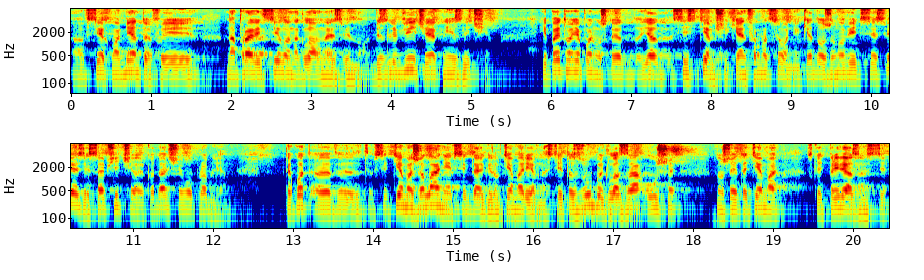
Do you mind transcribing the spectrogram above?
э, всех моментов и направить силы на главное звено. Без любви человек неизлечим. И поэтому я понял, что я, я системщик, я информационник, я должен увидеть все связи, сообщить человеку, дальше его проблемы. Так вот, э, тема желаний, всегда я говорил, тема ревности – это зубы, глаза, уши, потому что это тема, сказать, привязанности,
